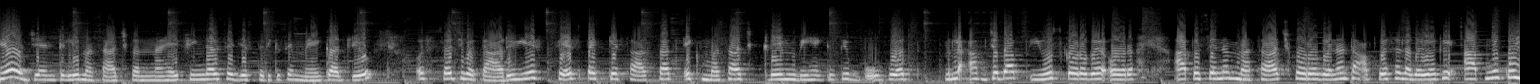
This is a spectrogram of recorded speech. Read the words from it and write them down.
है और जेंटली मसाज करना है। फिंगर से जिस तरीके से मैं कर रही हूँ और सच बता रही हूँ, ये फेस पैक के साथ साथ एक मसाज क्रीम भी है क्योंकि बहुत मतलब आप जब आप यूज़ करोगे और आप इसे ना मसाज करोगे ना तो आपको ऐसा लगेगा कि आपने कोई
